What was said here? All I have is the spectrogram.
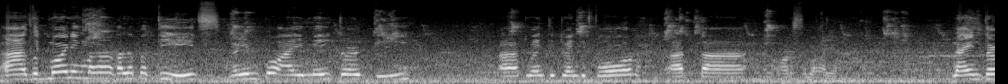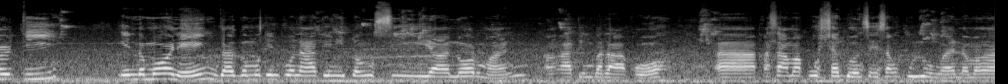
Ah, good morning mga kalapatids. Ngayon po ay May 30, ah, 2024 at ah, anong oras na ba kaya? 9.30 in the morning. Gagamutin po natin itong si ah, Norman, ang ating barako. Ah, kasama po siya doon sa isang kulungan ng mga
